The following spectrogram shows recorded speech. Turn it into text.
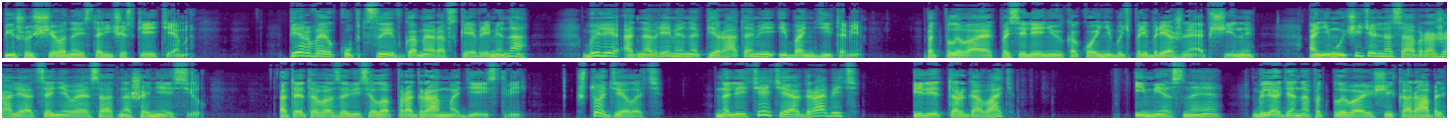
пишущего на исторические темы. Первые купцы в гомеровские времена были одновременно пиратами и бандитами – Подплывая к поселению какой-нибудь прибрежной общины, они мучительно соображали, оценивая соотношение сил. От этого зависела программа действий. Что делать? Налететь и ограбить или торговать? И местные, глядя на подплывающий корабль,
